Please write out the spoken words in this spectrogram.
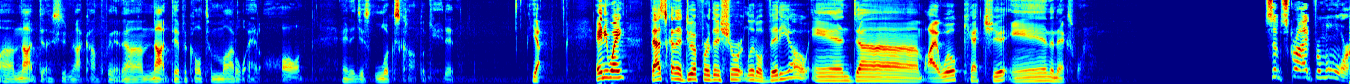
um, not excuse me, not complicated, um, not difficult to model at all, and it just looks complicated. Yeah. Anyway, that's going to do it for this short little video, and um, I will catch you in the next one. Subscribe for more.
